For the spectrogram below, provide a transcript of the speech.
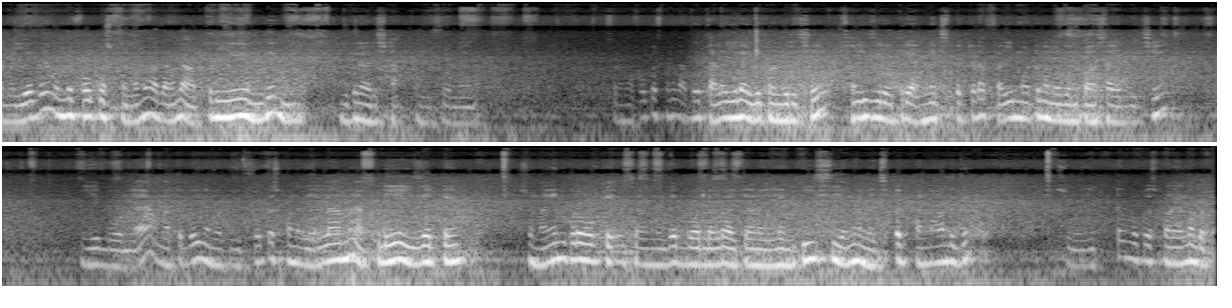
நம்ம எதை வந்து ஃபோக்கஸ் பண்ணோமோ அதை வந்து அப்படியே வந்து இதில் அடிச்சிட்டான் ஒன் ஃபோர் நைன் ஃபோக்கஸ் பண்ணது அப்படியே தலையில் இதுக்கு வந்துருச்சு. ஃபைவ் ஜீரோ த்ரீ அன்எக்ஸ்பெக்டடாக ஃபைவ் மட்டும் நமக்கு வந்து பாஸ் ஆகிருந்துச்சு ஏ போர்டில் மற்றபடி நமக்கு ஃபோக்கஸ் பண்ணது எல்லாமே அப்படியே இசட்டு ஸோ நைன் கூட ஓகே ஸோ இந்த இதே போர்டில் கூட வைக்கலாம் இல்லை பிசி வந்து நம்ம எக்ஸ்பெக்ட் பண்ணாதது. ஸோ எட்டை ஃபோக்கஸ் பண்ணியிருந்தோம் பட்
